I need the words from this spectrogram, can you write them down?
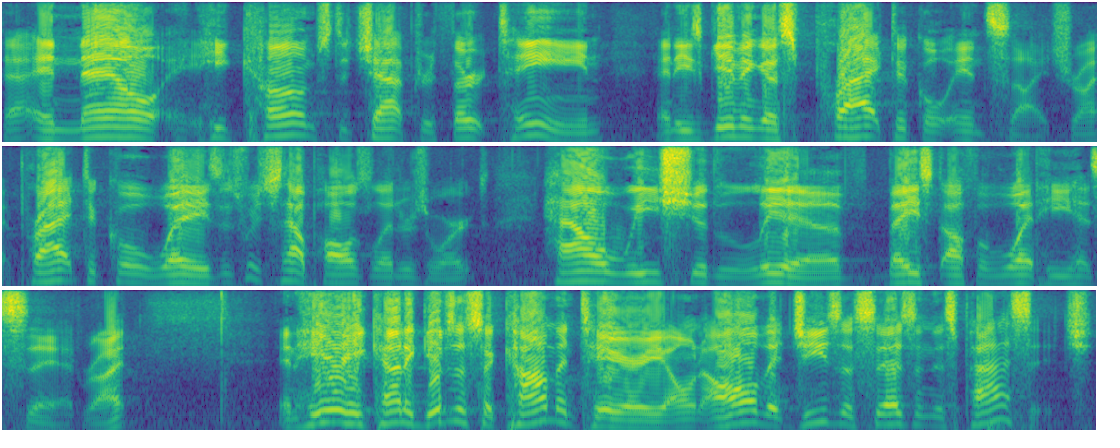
And now he comes to chapter 13 and he's giving us practical insights, right? Practical ways, which is how Paul's letters works, how we should live based off of what he has said, right? And here he kind of gives us a commentary on all that Jesus says in this passage.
